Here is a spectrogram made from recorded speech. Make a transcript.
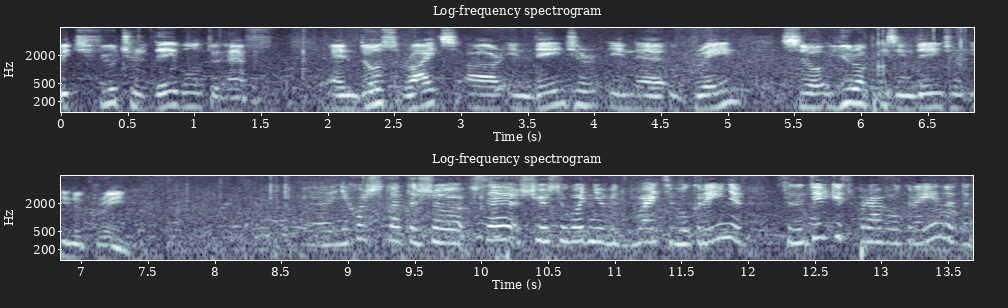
which future they want to have. And those rights are in danger in uh, Ukraine, so Europe is in danger in Ukraine. Е, Я хочу сказати, що все, що сьогодні відбувається в Україні, це не тільки справа України, так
